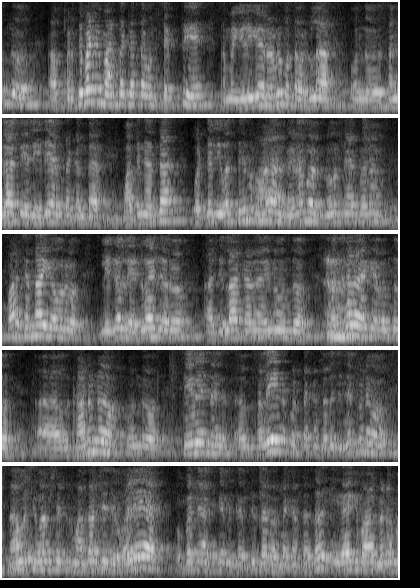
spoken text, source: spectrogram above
ಒಂದು ಪ್ರತಿಭಟನೆ ಮಾಡ್ತಕ್ಕಂಥ ಒಂದು ಶಕ್ತಿ ನಮ್ಮ ಇಳಿಗೇರರು ಮತ್ತು ಅವರೆಲ್ಲ ಒಂದು ಸಂಗಾತಿಯಲ್ಲಿ ಇದೆ ಅಂತಕ್ಕಂಥ ಮಾತಿನ ಅರ್ಥ? ಒಟ್ಟಲ್ಲಿ ಇವತ್ತೇನು ಬಹಳ ಮೇಡಮ್ ಅವ್ರು ನೋಡ್ತಾ ಜಾನ್ ಮೇಡಮ್ ಬಹಳ ಚೆನ್ನಾಗಿ ಅವರು ಲೀಗಲ್ ಅಡ್ವೈಸರು ಆ ಜಿಲ್ಲಾ ಕಾರಣ ಏನೋ ಒಂದು ಮಕ್ಕಳಾಗಿ ಒಂದು ಒಂದು ಕಾನೂನು ಒಂದು ಸೇವೆಯನ್ನು ಒಂದು ಸಲಹೆಯನ್ನು ಕೊಡ್ತಕ್ಕಂಥದ್ದು. ನಿಜಕ್ಕೂ ನೀವು ನಾವು ಶಿವಾಂಶ ಮಾತಾಡ್ತಾ ಇದ್ದೀವಿ. ಒಳ್ಳೆಯ ಉಪನ್ಯಾಸಕರನ್ನು ಕರೆಸಿದ್ದಾರೆ ಅಂತಕ್ಕಂಥದ್ದು. ಹೀಗಾಗಿ ಭಾಳ ಮೇಡಮ್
